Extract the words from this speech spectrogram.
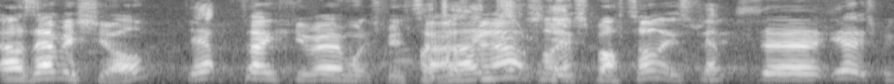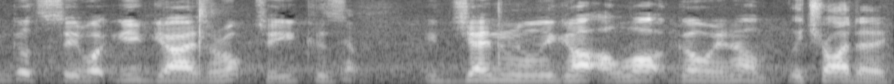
as ever, Sean. Yep. Thank you very much for your time. Hi, it's been absolutely Yep. spot on. It's, Yep. it's uh, yeah, it's been good to see what you guys are up to because Yep. You genuinely got a lot going on. We try to.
